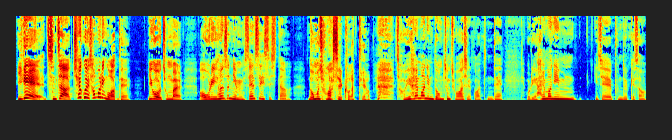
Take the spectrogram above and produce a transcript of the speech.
이게 진짜 최고의 선물인 것 같아. 이거 정말, 어, 우리 현수님 센스 있으시다. 너무 좋아하실 것 같아요. 저희 할머님도 엄청 좋아하실 것 같은데, 우리 할머님 이제 분들께서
